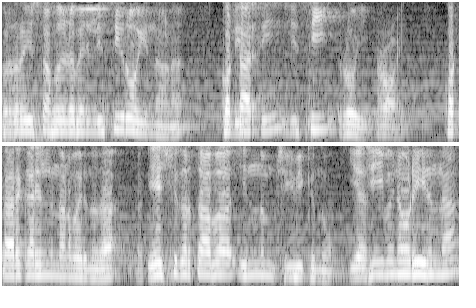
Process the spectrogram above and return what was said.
ബ്രദർ ഈ സഹോദരിയുടെ പേര് ലിസി റോയ് എന്നാണ്. ലിസി? റോയ്. റോയ്. കൊട്ടാരക്കരയിൽ നിന്നാണ് വരുന്നത്. യേശു കർത്താവ് ഇന്നും ജീവിക്കുന്നു. ജീവനോടെ ഇരുന്ന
